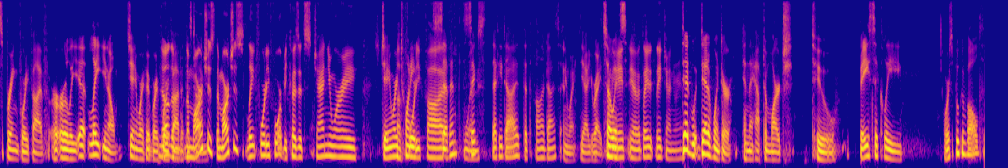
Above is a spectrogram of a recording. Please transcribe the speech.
spring 45 or early, uh, late, you know, January, February 45. No, the, the March time. is the March is late forty four because it's January. January uh, 27th, 6th that he dies, that the father dies. Anyway, yeah, you're right. So it's yeah, late late January. dead, dead of winter, and they have to march to basically, where's Buchenwald?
